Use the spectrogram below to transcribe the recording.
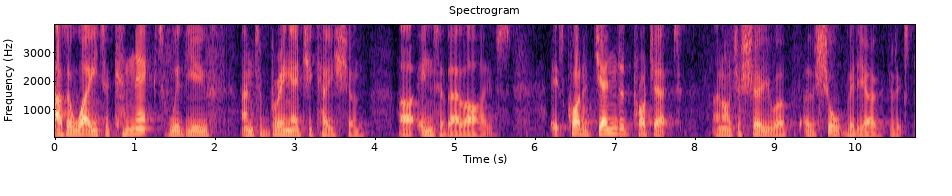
as a way to connect with youth and to bring education uh, into their lives. It's quite a gendered project, and I'll just show you a, a short video that explains.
